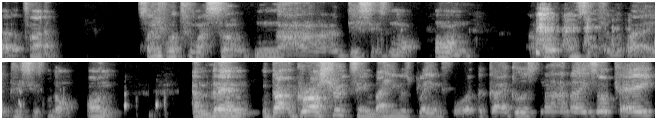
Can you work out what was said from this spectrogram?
at the time. So I thought to myself, nah, this is not on. I do something about it. This is not on. And then that grassroots team that he was playing for, the guy goes, nah, nah, he's okay,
